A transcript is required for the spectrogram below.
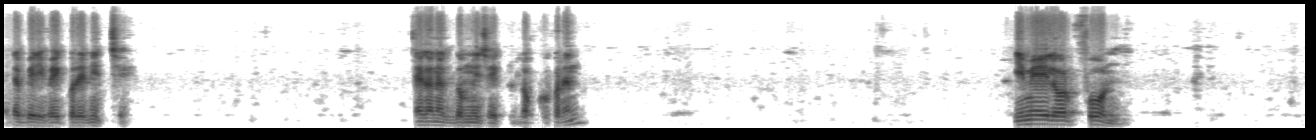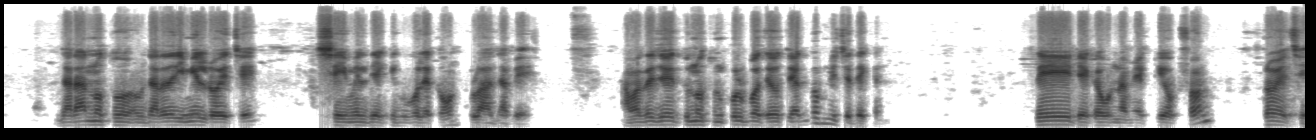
এটা ভেরিফাই করে নিচ্ছে। এখানে একদম নিচে একটু লক্ষ্য করেন। ইমেইল ওর ফোন যারা নতুন যাদের ইমেল রয়েছে, সেই ইমেল দিয়ে একটি গুগল অ্যাকাউন্ট খোলা যাবে। আমাদের যেহেতু নতুন খুলবো, যেহেতু একদম নিচে দেখেন। ক্রিয়েট অ্যাকাউন্ট নামে একটি অপশন রয়েছে।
